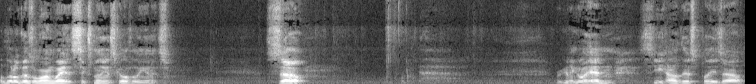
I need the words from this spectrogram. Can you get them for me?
a little goes a long way. It's 6 million Scoville units. So, we're going to go ahead and see how this plays out.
